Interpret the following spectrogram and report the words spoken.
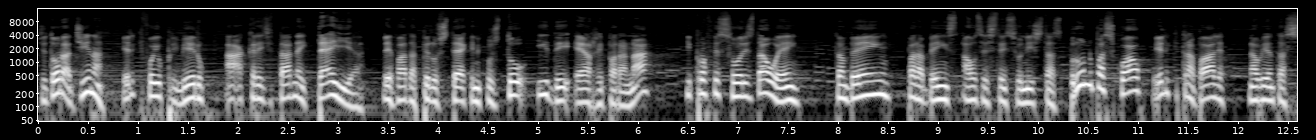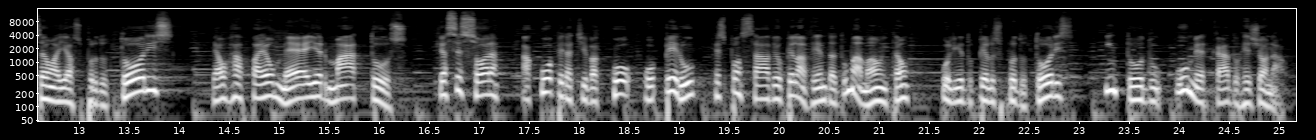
de Douradina, ele que foi o primeiro a acreditar na ideia levada pelos técnicos do IDR Paraná e professores da UEM. Também parabéns aos extensionistas Bruno Pascoal, ele que trabalha na orientação aí aos produtores, e ao Rafael Meyer Matos, que assessora a cooperativa Cooperu, responsável pela venda do mamão, então, colhido pelos produtores em todo o mercado regional.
